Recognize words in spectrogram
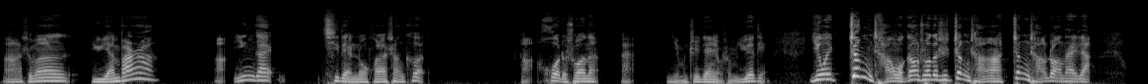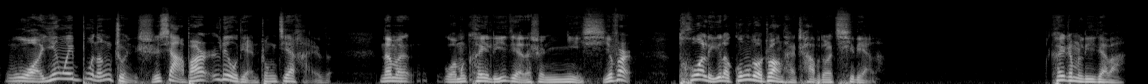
啊什么语言班啊，啊应该七点钟回来上课的，啊或者说呢，哎你们之间有什么约定？因为正常我刚说的是正常啊，正常状态下，我因为不能准时下班，六点钟接孩子。那么我们可以理解的是，你媳妇儿脱离了工作状态，差不多七点了，可以这么理解吧？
